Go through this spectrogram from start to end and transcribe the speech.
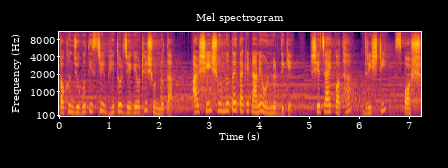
তখন যুবতী স্ত্রীর ভেতর জেগে ওঠে শূন্যতা। আর সেই শূন্যতায় তাকে টানে অন্যের দিকে। সে চায় কথা, দৃষ্টি, স্পর্শ,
